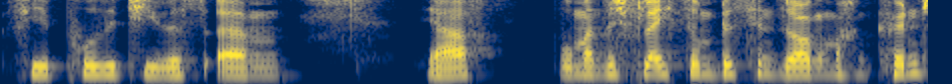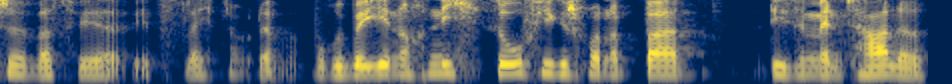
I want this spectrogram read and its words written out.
viel Positives. Ähm, ja, wo man sich vielleicht so ein bisschen Sorgen machen könnte, was wir jetzt vielleicht noch, oder worüber ihr noch nicht so viel gesprochen habt, war diese mentale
